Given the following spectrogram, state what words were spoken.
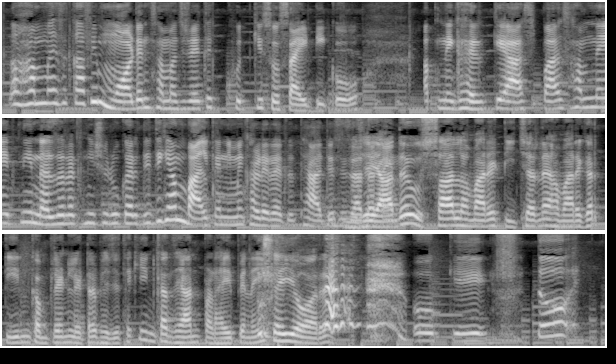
तो हम ऐसे काफ़ी मॉडर्न समझ रहे थे खुद की सोसाइटी को। अपने घर के आसपास हमने इतनी नज़र रखनी शुरू कर दी थी कि हम बालकनी में खड़े रहते थे आधे से ज़्यादा याद है उस साल हमारे टीचर ने हमारे घर तीन कंप्लेंट लेटर भेजे थे कि इनका ध्यान पढ़ाई पे नहीं कहीं और है। ओके तो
